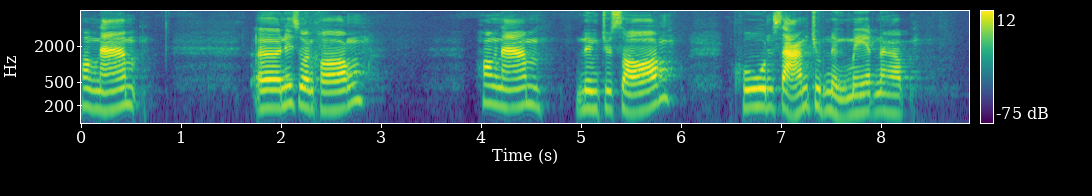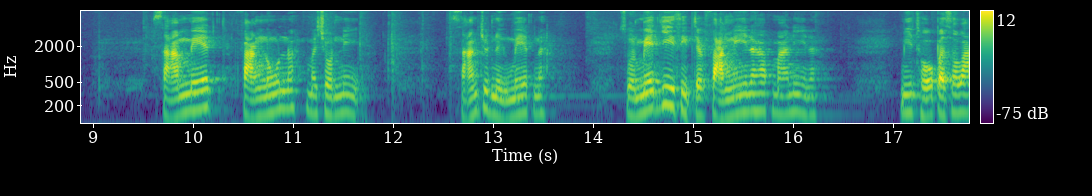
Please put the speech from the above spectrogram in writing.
ห้องน้ำเออในส่วนของห้องน้ำ1.2 คูณ 3.1 เมตรนะครับ 3 เมตรฝั่งนู้นเนาะมาชนนี่ 3.1 เมตรนะ ส่วนเมตร 20 จากฝั่งนี้นะครับมานี่นะ มีโถปัสสาวะ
